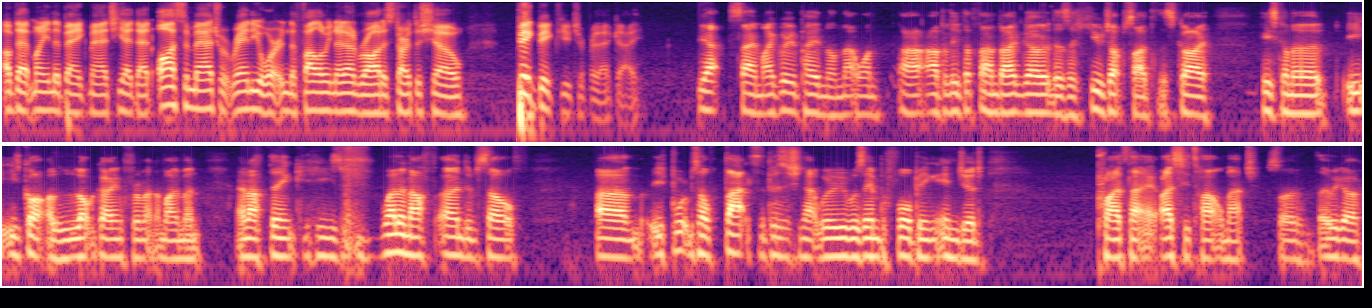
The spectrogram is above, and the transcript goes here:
of that Money in the Bank match. He had that awesome match with Randy Orton the following night on Raw to start the show. Big, big future for that guy. Yeah, same. I agree with Payton on that one. Uh, I believe that Fandango, there's a huge upside to this guy. He's gonna, he, he's got a lot going for him at the moment, and I think he's well enough earned himself. Um, he's brought himself back to the position that he was in before being injured, prior to that IC title match. So there we go.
